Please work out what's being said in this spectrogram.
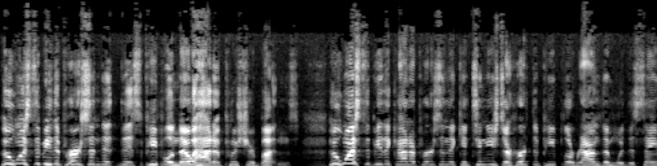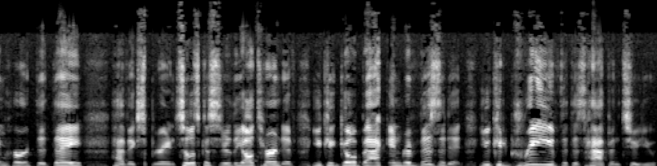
Who wants to be the person that, that people know how to push your buttons? Who wants to be the kind of person that continues to hurt the people around them with the same hurt that they have experienced? So let's consider the alternative. You could go back and revisit it. You could grieve that this happened to you.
